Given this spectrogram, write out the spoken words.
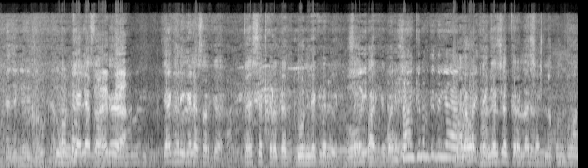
त्याच्या घरी जाऊ. गेल्यासारखं त्या घरी गेल्यासारखं त्या शेतकऱ्याला दोन लेकर बारके मला वाटतं त्या शेतकऱ्याला शासनाकडून दोन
